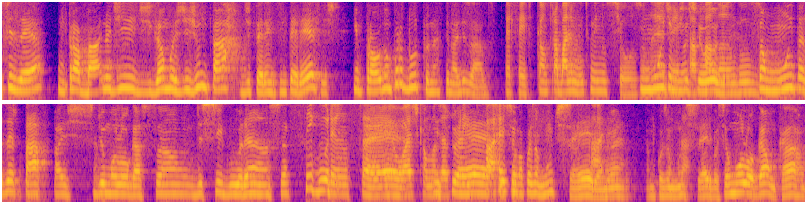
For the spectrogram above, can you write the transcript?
fizer um trabalho de, digamos, de juntar diferentes interesses em prol de um produto né, finalizado. Perfeito, porque é um trabalho muito minucioso. Muito né? minucioso. Tá falando... São muitas etapas de homologação, de segurança. Segurança, é, eu acho que é uma das é, principais. Isso é uma coisa muito séria, ah, não é? É uma coisa Exato. muito séria. Você homologar um carro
